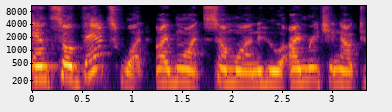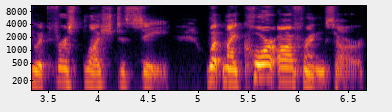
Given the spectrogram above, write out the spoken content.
And so that's what I want someone who I'm reaching out to at first blush to see what my core offerings are.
